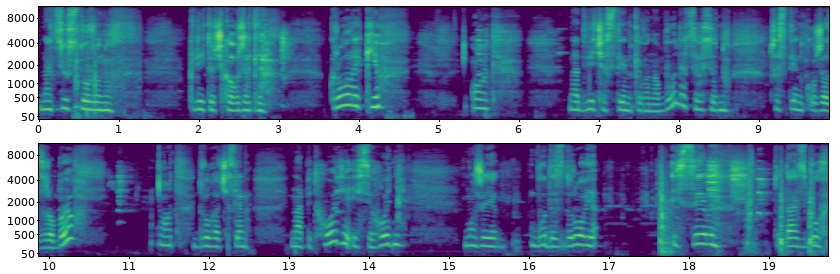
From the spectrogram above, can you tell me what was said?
На цю сторону кліточка вже для кроликів. От, на дві частинки вона буде. Це ось одну частинку вже зробив. От, друга частина на підході. І сьогодні, може, як буде здоров'я і сили, то дасть Бог,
